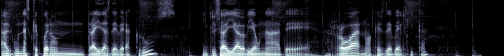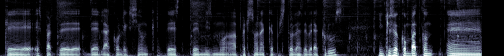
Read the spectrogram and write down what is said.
algunas que fueron traídas de Veracruz, incluso ahí había una de Roa, ¿no? que es de Bélgica, que es parte de, la colección de este mismo persona que prestó las de Veracruz. Incluso Combat eh,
